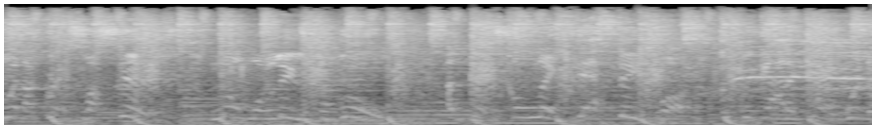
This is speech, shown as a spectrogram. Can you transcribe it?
when I my no one leaves the room. A the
